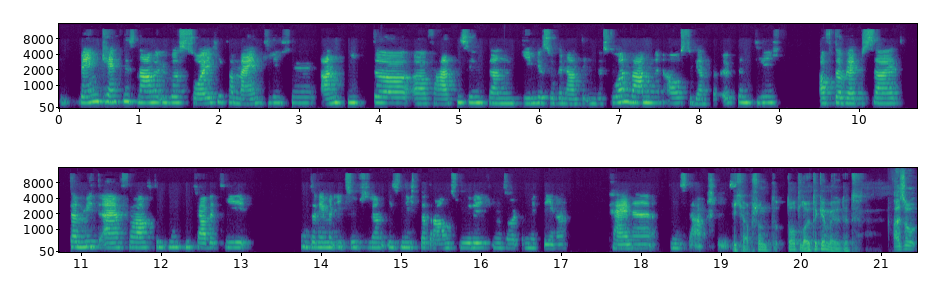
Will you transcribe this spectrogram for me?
wenn Kenntnisnahme über solche vermeintlichen Anbieter äh, vorhanden sind, dann geben wir sogenannte Investorenwarnungen aus, die werden veröffentlicht auf der Website, damit einfach den Kunden klar wird, die Unternehmen XY ist nicht vertrauenswürdig und sollte mit denen keine Dienste abschließen. Ich habe schon dort Leute gemeldet. Also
